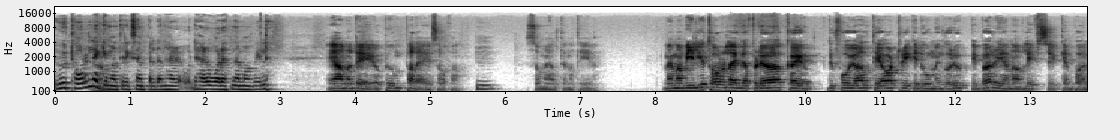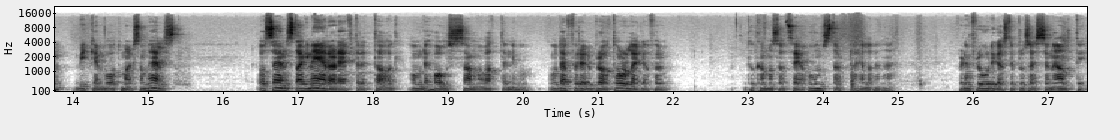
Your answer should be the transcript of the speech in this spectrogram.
hur torrlägger Ja. man till exempel den här, det här året när man vill? Ja, men det är ju att pumpa det i så fall. Mm som är alternativet. Men man vill ju torrlägga för det ökar ju. Du får ju alltid artrikedomen går upp i början av livscykeln på en, vilken våtmark som helst. Och sen stagnerar det efter ett tag om det hålls samma vattennivå. Och därför är det bra att torrlägga för då kan man så att säga omstarta hela den här. För den frodigaste processen är alltid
